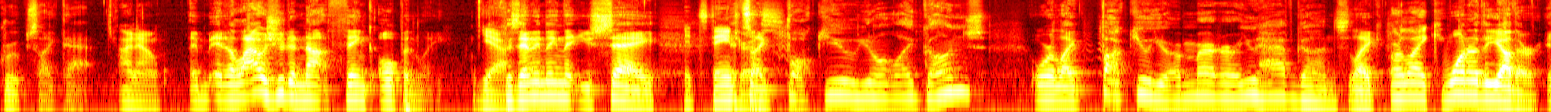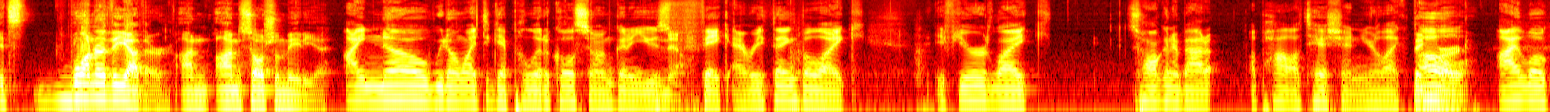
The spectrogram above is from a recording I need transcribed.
groups like that. I know. It, it allows you to not think openly. Yeah. Because anything that you say, It's dangerous. it's like fuck you, you don't like guns, or like fuck you, you're a murderer, you have guns. Like or like one or the other. It's one or the other on on social media. I know we don't like to get political, so I'm going to use No. fake everything. But like, if you're like talking about a politician, you're like, Big oh, Bird. I look,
